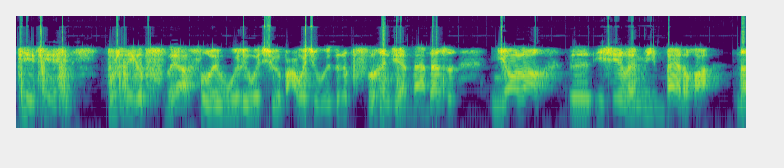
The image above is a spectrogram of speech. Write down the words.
毕竟不是一个词呀，四维、五维、六维、七维、八维、九维，这个词很简单，但是你要让呃一些人明白的话，那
